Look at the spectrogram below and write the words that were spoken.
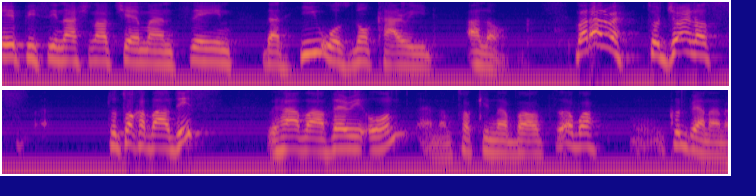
APC national chairman saying that he was not carried along. But anyway, to join us to talk about this, we have our very own, and I'm talking about, uh, well, could be an, an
